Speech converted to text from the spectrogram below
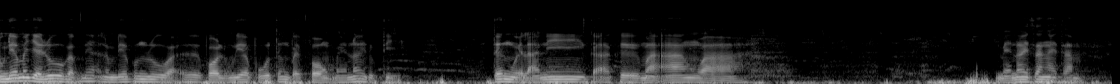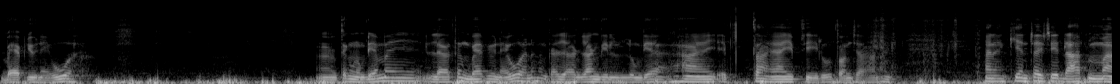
ลุงเดียไม่จะรู้กับเนี่ยลุงเดียเพิ่งรู้ว่าเออพอลุงเดียวพูดตึงไปฟ้องแม่น้อยทุกทีตึงเวลานี้ก็คือมาอ้างว่าแม่น้อยสั่งให้ทำแบบอยู่ในหัวตึงลุงเดียไม่แล้วตึงแบบอยู่ไหนวะนั่นก็อย่างย่างที่ลุงเดียให้เอฟใต้ให้เอฟซีรู้ตอนเช้านั่นอันนั้นเขียนใส่เสดาดมา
